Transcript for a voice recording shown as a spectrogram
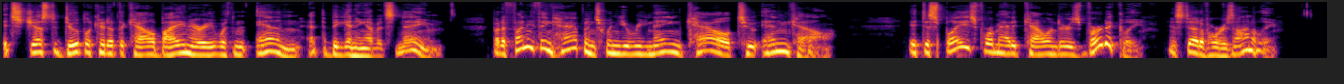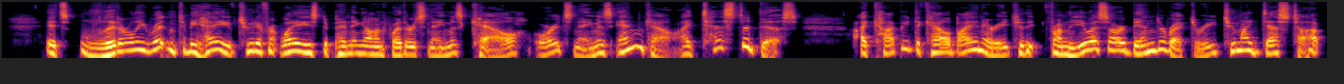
it's just a duplicate of the Cal binary with an N at the beginning of its name. But a funny thing happens when you rename Cal to NCal it displays formatted calendars vertically instead of horizontally. It's literally written to behave two different ways depending on whether its name is cal or its name is ncal. I tested this. I copied the cal binary the, from the USR bin directory to my desktop,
